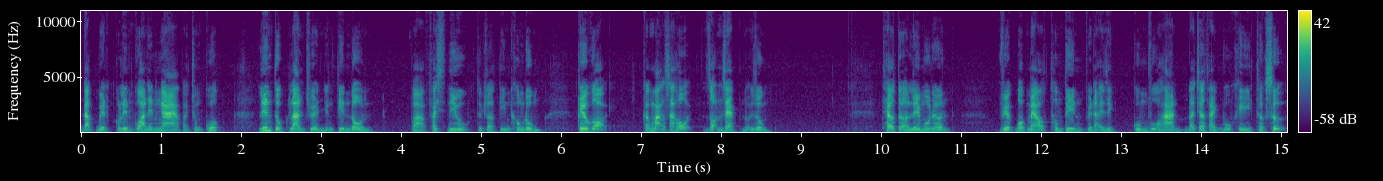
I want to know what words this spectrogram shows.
đặc biệt có liên quan đến Nga và Trung Quốc liên tục lan truyền những tin đồn và fake news tức là tin không đúng, kêu gọi các mạng xã hội dọn dẹp nội dung. Theo tờ Le Modern, việc bóp méo thông tin về đại dịch cúm Vũ Hán đã trở thành vũ khí thực sự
